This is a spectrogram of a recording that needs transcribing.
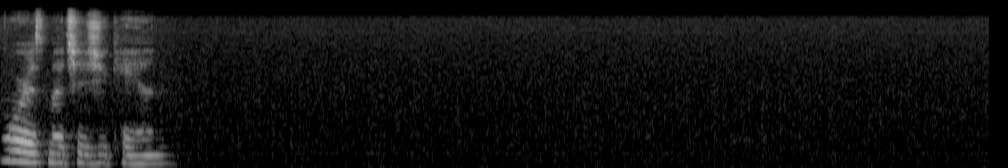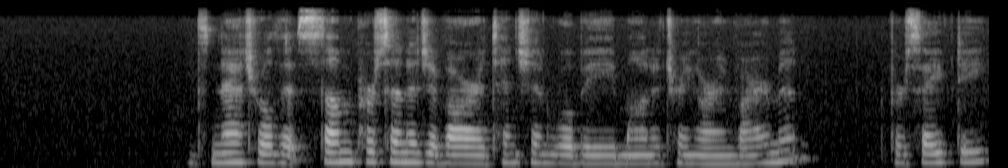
Or as much as you can. It's natural that some percentage of our attention will be monitoring our environment for safety.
